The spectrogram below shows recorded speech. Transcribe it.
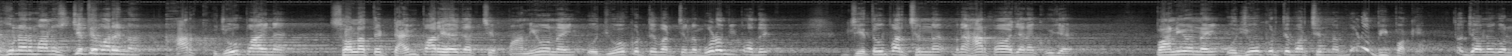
এখন আর মানুষ যেতে পারে না, হার খুঁজেও পায় না। সলাতের টাইম পার হয়ে যাচ্ছে, পানিও নাই, অজুও করতে পারছে না, বড় বিপদে। যেতেও পারছেন না মানে হার পাওয়া যায় না, খুঁজে। পানিও নাই, অজুও করতে পারছেন না, বড় বিপাকে। তো জনগণ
